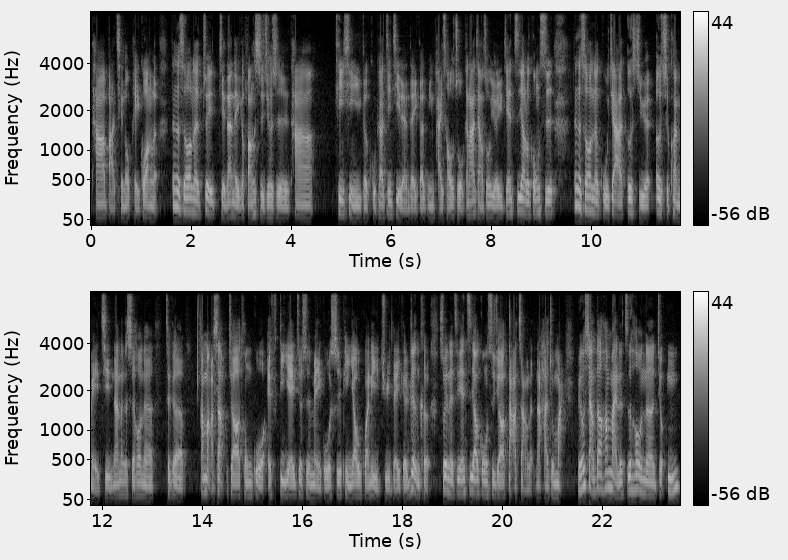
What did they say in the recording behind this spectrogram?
他把钱都赔光了。那个时候呢，最简单的一个方式就是他。听信一个股票经纪人的一个名牌操作，跟他讲说有一间制药的公司，那个时候呢，股价二十元二十块美金，那那个时候呢，这个他马上就要通过 FDA，就是美国食品药物管理局的一个认可，所以呢，这间制药公司就要大涨了，那他就买，没有想到他买了之后呢，就嗯，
